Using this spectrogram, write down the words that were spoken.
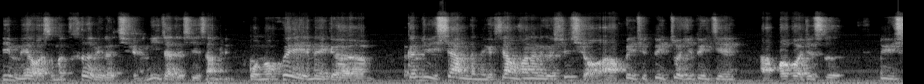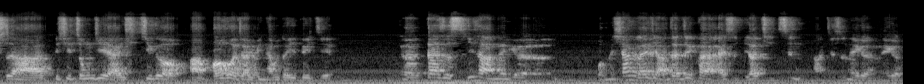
并没有什么特别的权利在这些上面，我们会那个。根据项目的那个项目方的那个需求啊，会去对做一些对接啊，包括就是律师啊、一些中介啊、一些机构啊，包括交易平台会做一些对接。呃，但是实际上那个我们相对来讲在这块还是比较谨慎啊，就是那个那个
